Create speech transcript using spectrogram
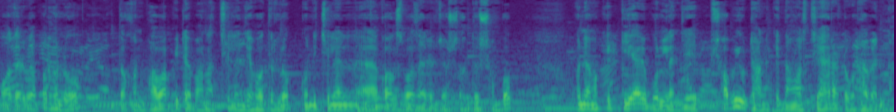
মজার ব্যাপার হলো, তখন ভাবা পিঠা বানাচ্ছিলেন যে ভদ্রলোক। উনি ছিলেন কক্সবাজারের যশোর সম্ভব উনি আমাকে ক্লিয়ার বললেন যে সবই উঠান, কিন্তু আমার চেহারাটা উঠাবেন না।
